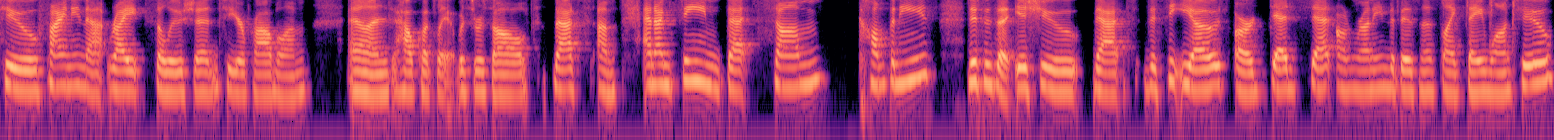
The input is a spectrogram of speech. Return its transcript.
to finding that right solution to your problem and how quickly it was resolved. That's um and I'm seeing that some companies this is an issue that the CEOs are dead set on running the business like they want to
